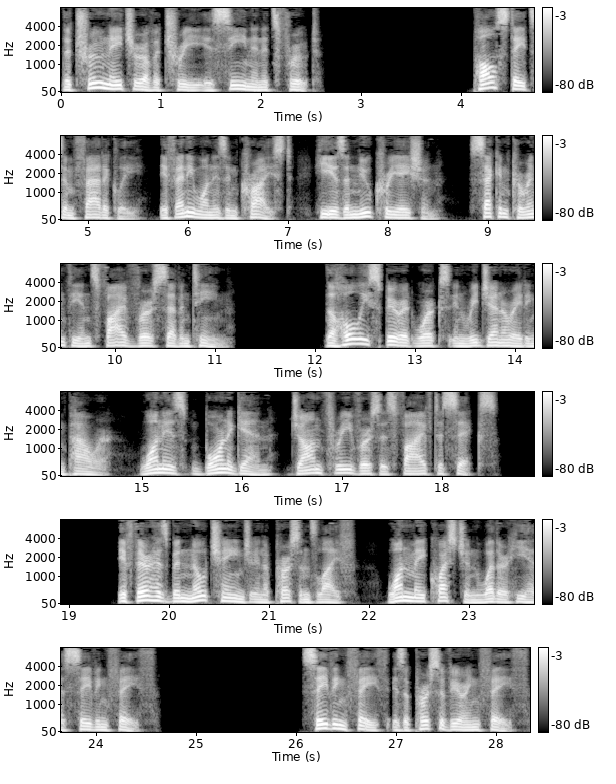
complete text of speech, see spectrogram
The true nature of a tree is seen in its fruit. Paul states emphatically, if anyone is in Christ, he is a new creation, 2 Corinthians 5 verse 17. The Holy Spirit works in regenerating power, one is born again, John 3 verses 5 to 6. If there has been no change in a person's life, one may question whether he has saving faith. Saving faith is a persevering faith.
